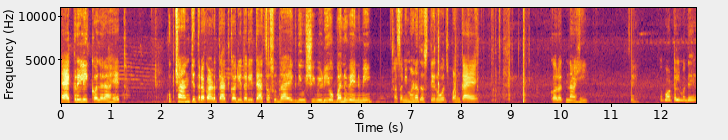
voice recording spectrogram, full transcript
हे ॲक्रिलिक कलर आहेत. खूप छान चित्र काढतात. कधीतरी त्याचंसुद्धा एक दिवशी व्हिडिओ बनवेन मी. असं मी म्हणत असते रोज पण काय करत नाही. बॉटलमध्ये.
